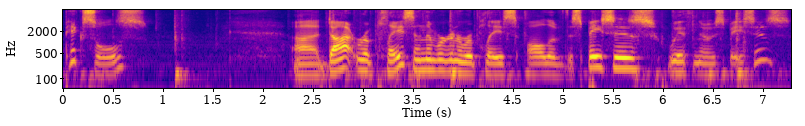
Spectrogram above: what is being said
pixels uh, dot replace, and then we're going to replace all of the spaces with no spaces.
